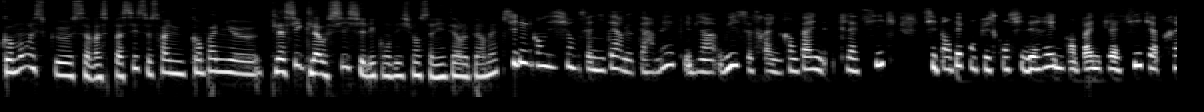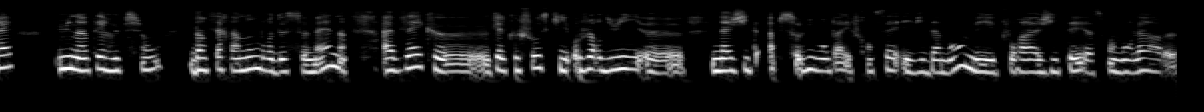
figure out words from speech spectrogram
comment est-ce que ça va se passer? Ce sera une campagne euh, classique, là aussi, si les conditions sanitaires le permettent? Si les conditions sanitaires le permettent, eh bien oui, ce sera une campagne classique, si tant est qu'on puisse considérer une campagne classique après une interruption d'un certain nombre de semaines avec euh, quelque chose qui aujourd'hui euh, n'agite absolument pas les Français évidemment, mais pourra agiter à ce moment-là euh,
